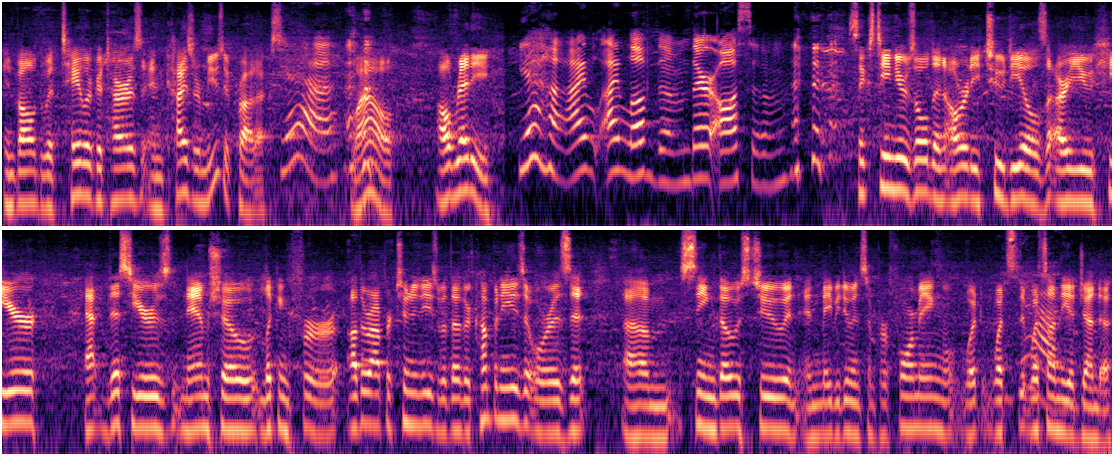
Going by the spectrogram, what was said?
involved with Taylor Guitars and Kyser Music Products. Yeah. Wow. Already Yeah, I I love them. They're awesome. 16 years old and already two deals. Are you here at this year's NAMM show looking for other opportunities with other companies, or is it um, seeing those two and, and maybe doing some performing? What what's the, what's on the agenda?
